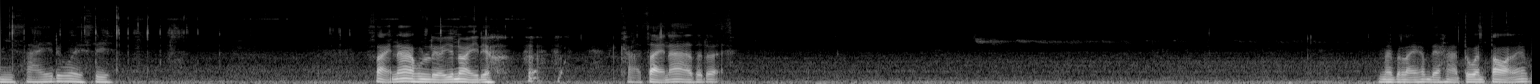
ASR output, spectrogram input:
มีไซส์ด้วยสิ สายหน้าผมเหลืออยู่หน่อยเดียว ขาดสายหน้าซะด้วย ไม่เป็นไรครับ เดี๋ยวหาตัวกันต่อนะครับ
